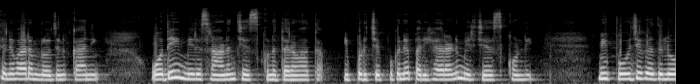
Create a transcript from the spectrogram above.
శనివారం రోజున కానీ ఉదయం మీరు స్నానం చేసుకున్న తర్వాత ఇప్పుడు చెప్పుకునే పరిహారాన్ని మీరు చేసుకోండి. మీ పూజ గదిలో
